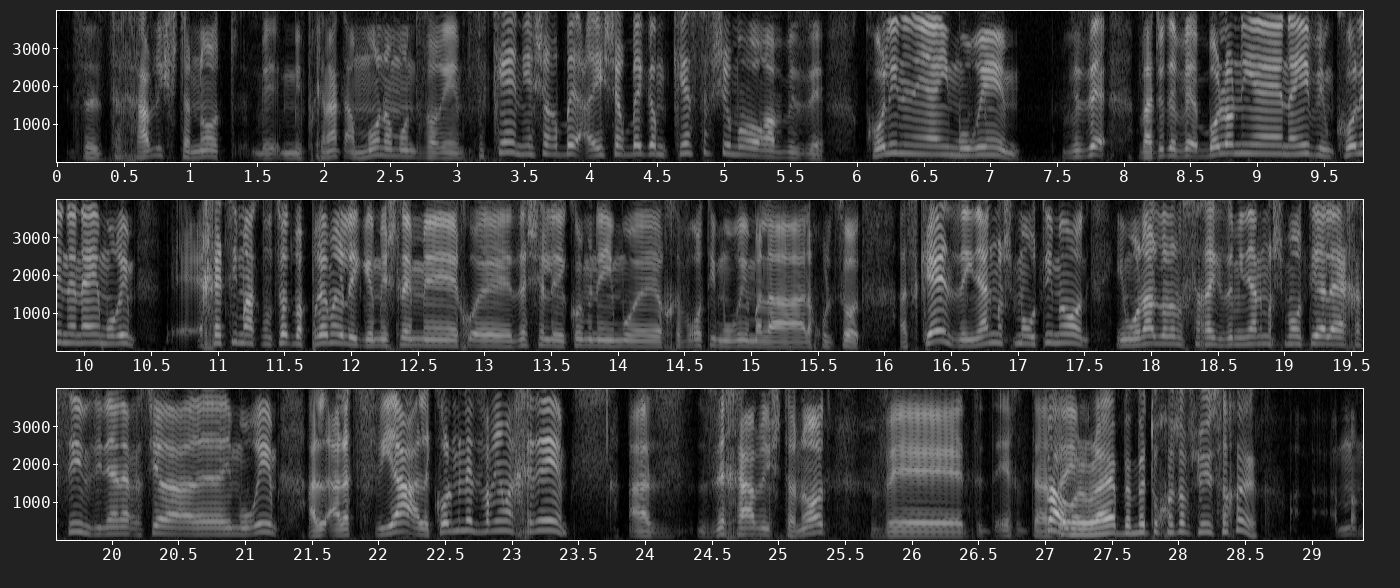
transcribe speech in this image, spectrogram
זה חייב להשתנות מבחינת המון המון דברים, וכן, יש הרבה, יש הרבה גם כסף שמעורב בזה, כל ענייני ההימורים, וזה, ואתה יודע, ובוא לא נהיה נאיבים, כל ענייני ההימורים, חצי מהקבוצות בפרמייר ליג, הם יש להם אה, אה, זה של כל מיני אה, חברות הימורים על החולצות. אז כן, זה עניין משמעותי מאוד. אם רונלדו לא משחק, זה עניין משמעותי על היחסים, זה עניין יחסי על ההימורים, על, על הצפייה, על כל מיני דברים אחרים. אז זה חייב להשתנות, ו... לא, אבל אולי באמת הוא חשב שהוא ישחק.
